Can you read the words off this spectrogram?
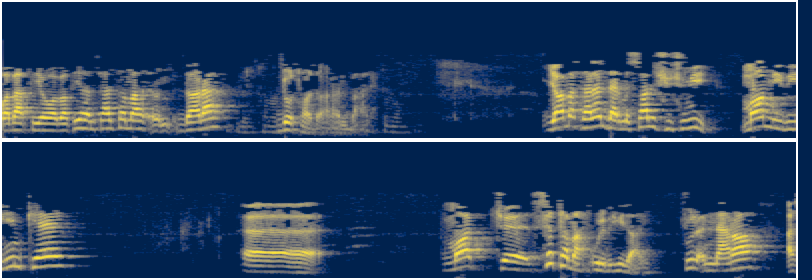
و بقیه و بقیه هم چند تا دارن؟ دو تا دارن بله. یا مثلا در مثال ششمی ما می‌بینیم که ما سه تا مفعول بهی داریم. چون نرا از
